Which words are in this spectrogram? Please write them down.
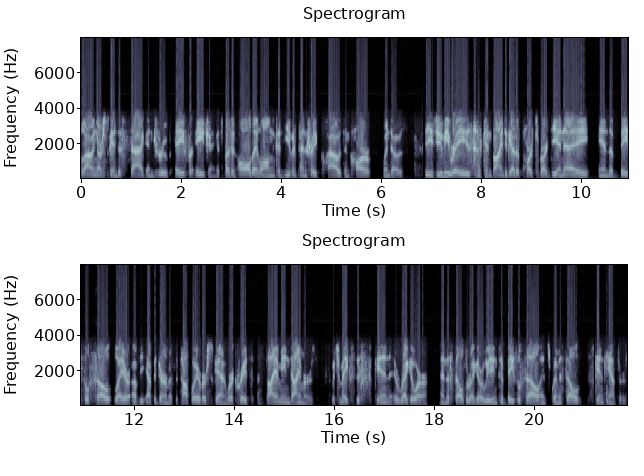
allowing our skin to sag and droop, A for aging. It's present all day long and can even penetrate clouds and car windows. These UV rays can bind together parts of our DNA in the basal cell layer of the epidermis, the top layer of our skin, where it creates thymine dimers, which makes the skin irregular and the cells irregular, leading to basal cell and squamous cell skin cancers.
